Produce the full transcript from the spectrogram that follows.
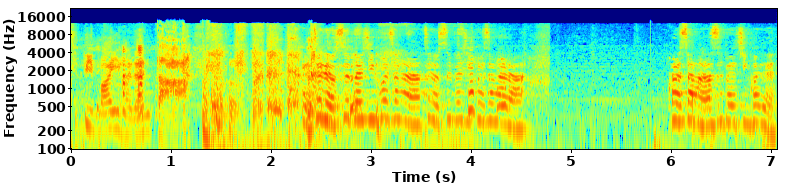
这比蚂蚁还难打。这里有四倍镜，快上来了！这里有四倍镜，快上来了！快上来了，四倍镜，快点！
